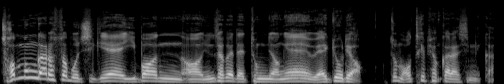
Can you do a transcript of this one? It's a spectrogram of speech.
전문가로서 보시기에 이번 어, 윤석열 대통령의 외교력 좀 어떻게 평가를 하십니까?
